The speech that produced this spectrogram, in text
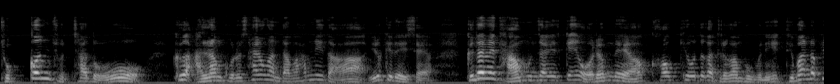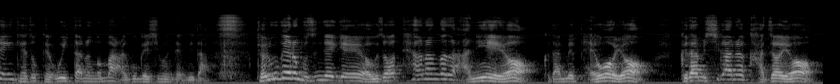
조건조차도 그 알람코를 사용한다고 합니다. 이렇게 돼 있어요. 그 다음에 다음 문장이 꽤 어렵네요. 커 키워드가 들어간 부분이 디발로핑이 계속 되고 있다는 것만 알고 계시면 됩니다. 결국에는 무슨 얘기예요? 여기서 태어난 것은 아니에요. 그 다음에 배워요. 그 다음에 시간을 가져요.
